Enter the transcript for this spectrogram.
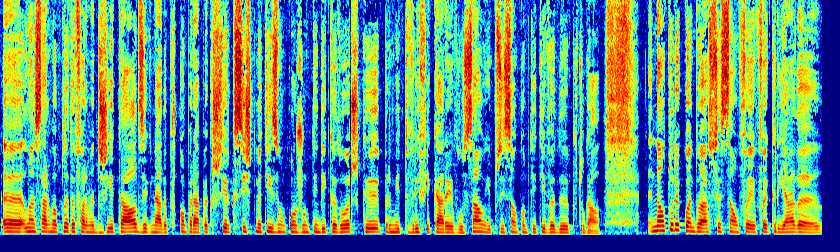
uh, lançaram uma plataforma digital designada por Comparar para Crescer, que sistematiza um conjunto de indicadores que permite verificar a evolução e a posição competitiva de Portugal. Na altura, quando a associação foi, foi criada,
